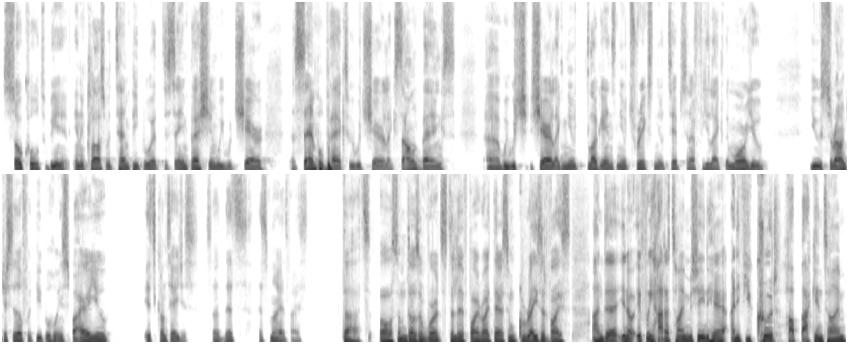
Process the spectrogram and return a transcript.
so cool to be in a class with 10 people who had the same passion. We would share uh, sample packs. We would share like sound banks. Uh, we would sh- share like new plugins new tricks new tips and i feel like the more you you surround yourself with people who inspire you it's contagious. So that's that's my advice that's awesome. Those are words to live by right there. Some great advice. And, uh, you know, if we had a time machine here and if you could hop back in time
